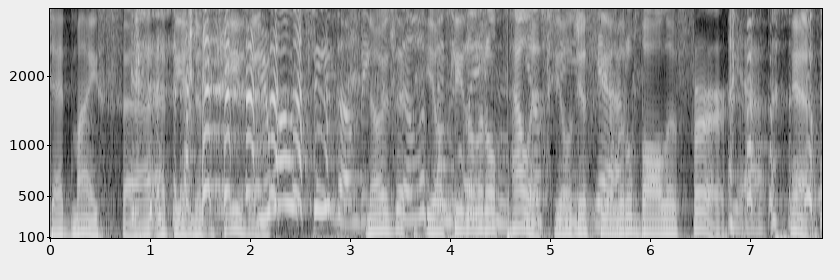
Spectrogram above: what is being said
dead mice uh, at the end of the season. You won't see them because no, they'll it, have you'll been see the little eaten. pellets. You'll, see- just see a little ball of fur. Yeah. Yeah.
